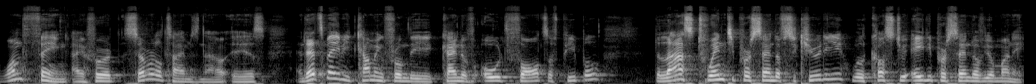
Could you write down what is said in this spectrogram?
one thing I've heard several times now is, and that's maybe coming from the kind of old thoughts of people, the last 20% of security will cost you 80% of your money.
